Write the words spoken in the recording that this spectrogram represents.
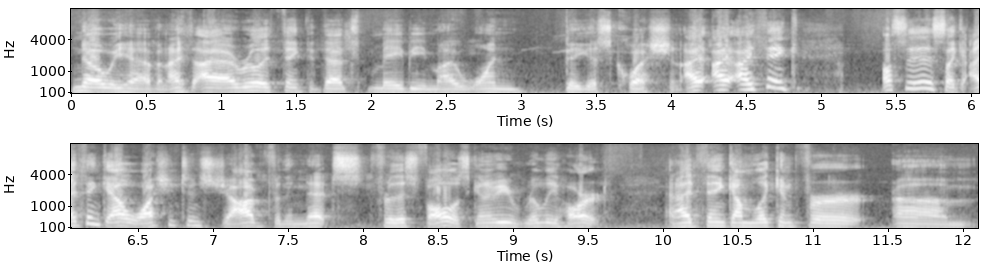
No, we haven't. I I really think that that's maybe my one biggest question. I I, I think I'll say this like I think Al Washington's job for the Nets for this fall is going to be really hard, and I think I'm looking for um,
